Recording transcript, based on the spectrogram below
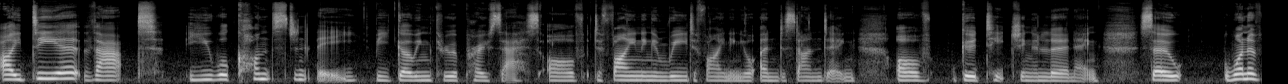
idea that you will constantly be going through a process of defining and redefining your understanding of good teaching and learning. So one of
